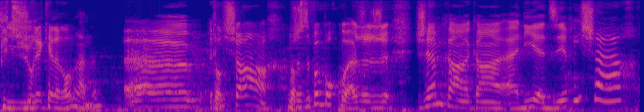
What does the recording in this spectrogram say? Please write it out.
Puis tu jouerais quel rôle là-dedans? Euh, Richard. Je sais pas pourquoi. Je, je- quand, quand Ali a dit Richard,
